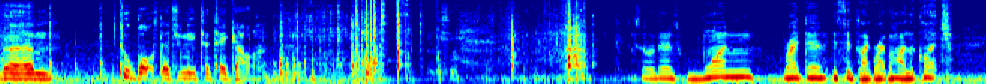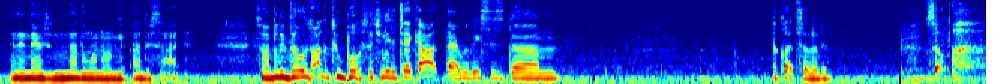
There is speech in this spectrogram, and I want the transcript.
the um, two bolts that you need to take out. So there's one right there. It sits like right behind the clutch. And then there's another one on the other side. So I believe those are the two bolts that you need to take out. That releases the, um, the clutch cylinder. So uh,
